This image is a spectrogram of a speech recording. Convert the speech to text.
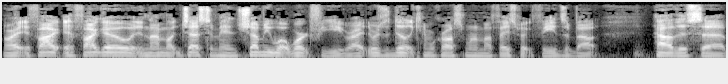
All right, if I if I go and I'm like Justin, man, show me what worked for you. Right, there was a deal that came across one of my Facebook feeds about how this uh,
